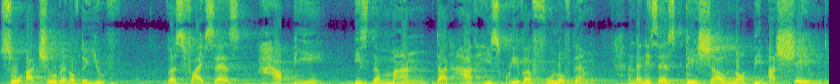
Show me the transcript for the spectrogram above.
so are children of the youth. Verse 5 says happy is the man that hath his quiver full of them. And then he says they shall not be ashamed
